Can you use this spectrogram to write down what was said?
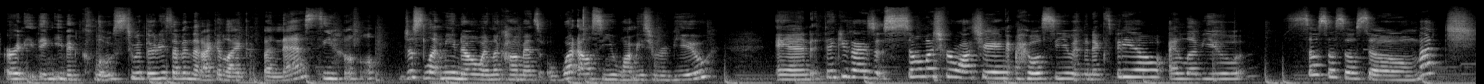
or anything even close to a 37 that I could like finesse, you? Just let me know in the comments what else you want me to review. And thank you guys so much for watching. I will see you in the next video. I love you so, so, so, so much.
